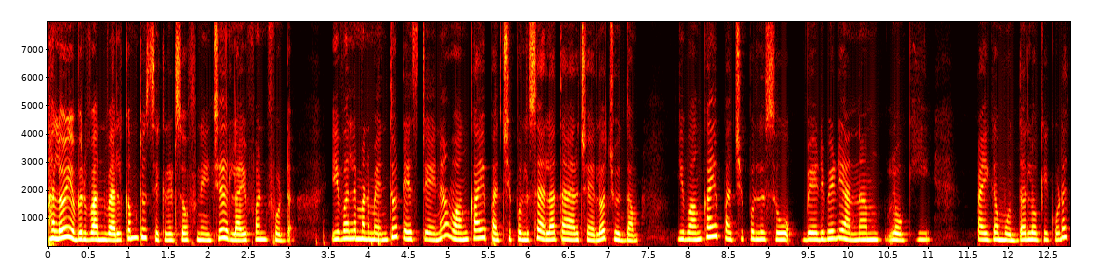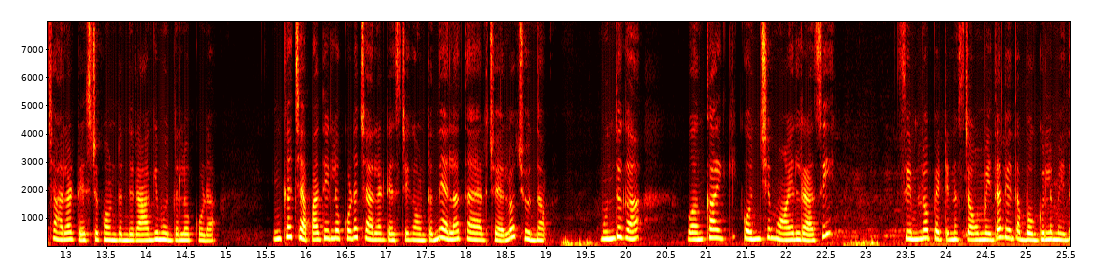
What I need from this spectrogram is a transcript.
Hello everyone welcome to secrets of nature life and food ఇవాళ మనం ఎంతో టేస్టీ అయిన వంకాయ పచ్చి పులుసు ఎలా తయారు చేయాలో చూద్దాం. ఈ వంకాయ పచ్చి పులుసు వేడివేడి అన్నంలోకి పైగా ముద్దలోకి కూడా చాలా టేస్టీగా ఉంటుంది రాగి ముద్దలో కూడా. ఇంకా చపాతీలో కూడా చాలా టేస్టీగా ఉంటుంది ఎలా తయారు చేయాలో చూద్దాం. ముందుగా వంకాయకి కొంచెం ఆయిల్ రాసి సిమ్లో పెట్టిన స్టవ్ మీద లేదా బొగ్గుల మీద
